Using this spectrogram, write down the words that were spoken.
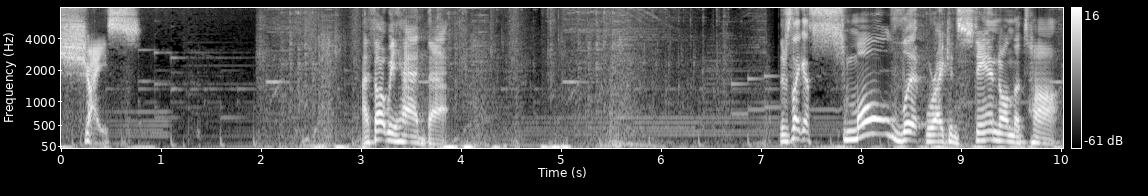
Shice. I thought we had that. There's like a small lip where I can stand on the top.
